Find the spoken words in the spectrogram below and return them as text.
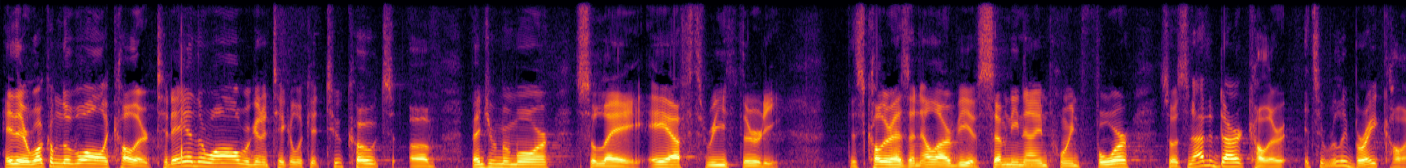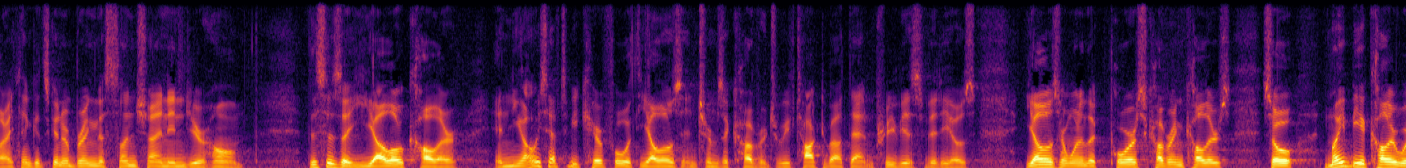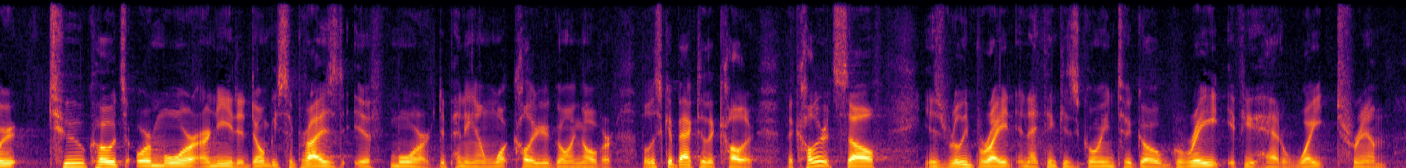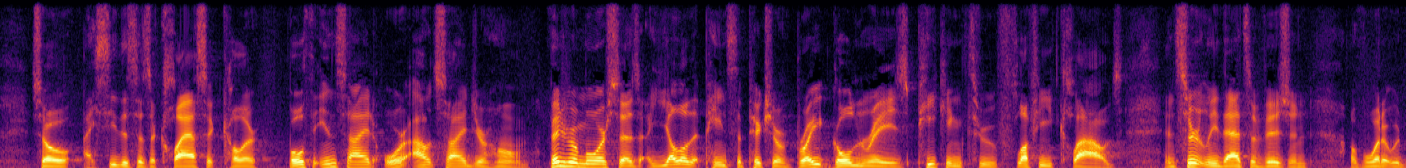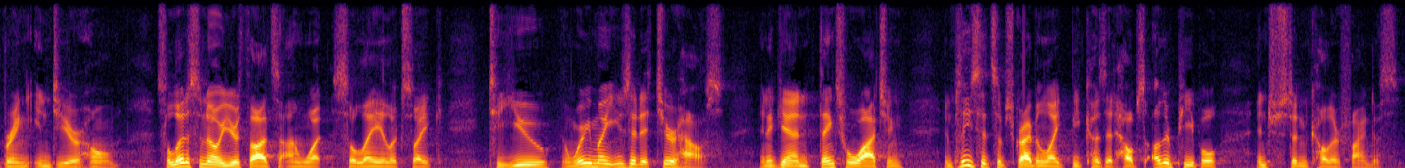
Hey there, welcome to the Wall of Color. Today in the wall, we're going to take a look at two coats of Benjamin Moore Soleil AF330. This color has an LRV of 79.4, so it's not a dark color, it's a really bright color. I think it's going to bring the sunshine into your home. This is a yellow color, and you always have to be careful with yellows in terms of coverage. We've talked about that in previous videos. Yellows are one of the poorest covering colors, so might be a color where two coats or more are needed. Don't be surprised if more, depending on what color you're going over. But let's get back to the color. The color itself is really bright and I think is going to go great if you had white trim. So I see this as a classic color, both inside or outside your home. Benjamin Moore says a yellow that paints the picture of bright golden rays peeking through fluffy clouds. And certainly that's a vision of what it would bring into your home. So let us know your thoughts on what Soleil looks like to you and where you might use it at your house. And again, thanks for watching and please hit subscribe and like because it helps other people interested in color find us.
